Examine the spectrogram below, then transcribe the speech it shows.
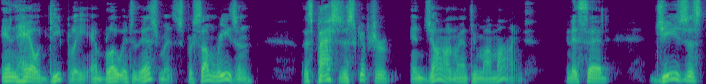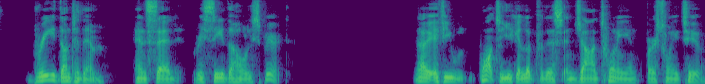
inhale deeply and blow into the instruments, for some reason, this passage of scripture in John ran through my mind. And it said, Jesus breathed unto them and said, receive the Holy Spirit. Now, if you want to, you can look for this in John 20 and verse 22.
